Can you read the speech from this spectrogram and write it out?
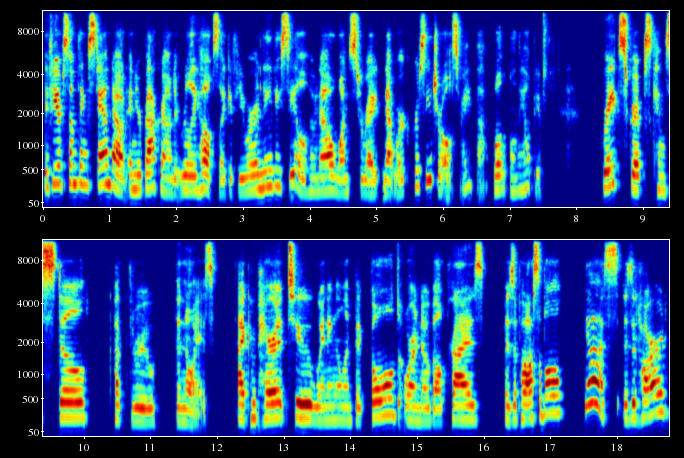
if you have something stand out in your background, it really helps. Like if you were a Navy SEAL who now wants to write network procedurals, right? That will only help you. Great scripts can still cut through the noise. I compare it to winning Olympic gold or a Nobel Prize. Is it possible? Yes. Is it hard?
